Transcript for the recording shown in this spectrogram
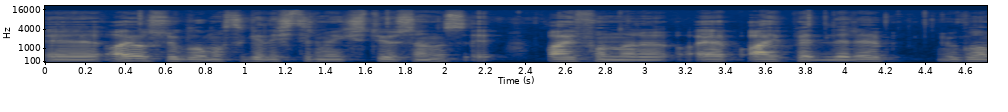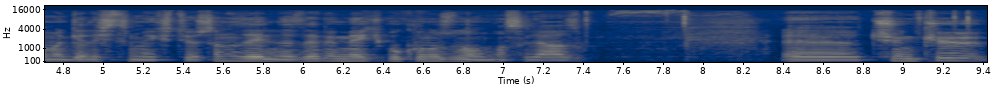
e, iOS uygulaması geliştirmek istiyorsanız e, iPhone'lara, iPad'lere uygulama geliştirmek istiyorsanız elinizde bir MacBook'unuzun olması lazım. E, çünkü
